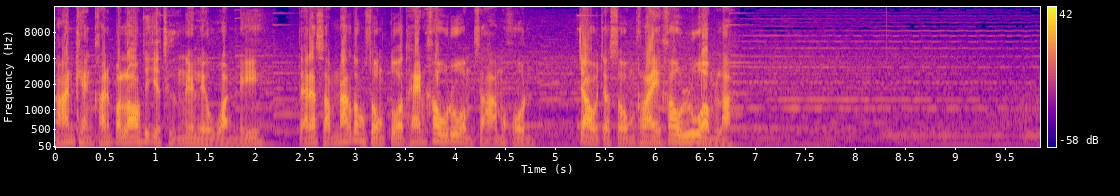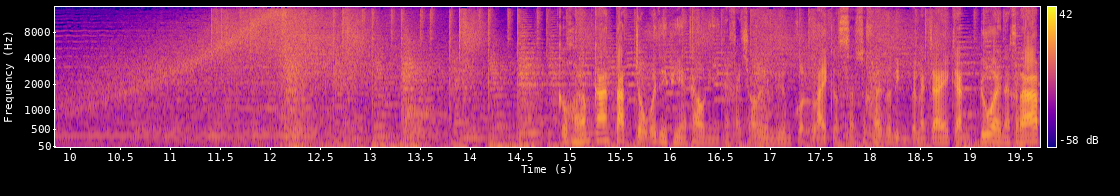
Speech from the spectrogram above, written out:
งานแข่งขันประลองที่จะถึงในเร็ววันนี้ แต่ละสำนักต้องส่งตัวแทนเข้าร่วมสามคน เจ้าจะส่งใครเข้าร่วมล่ะก็ขอทำการตัดจบไว้แต่เพียงเท่านี้ ถ้าใครชอบอย่าลืมกดไลค์ กด subscribe กดดิ่งเป็นกำลังใจให้กันด้วยนะครับ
